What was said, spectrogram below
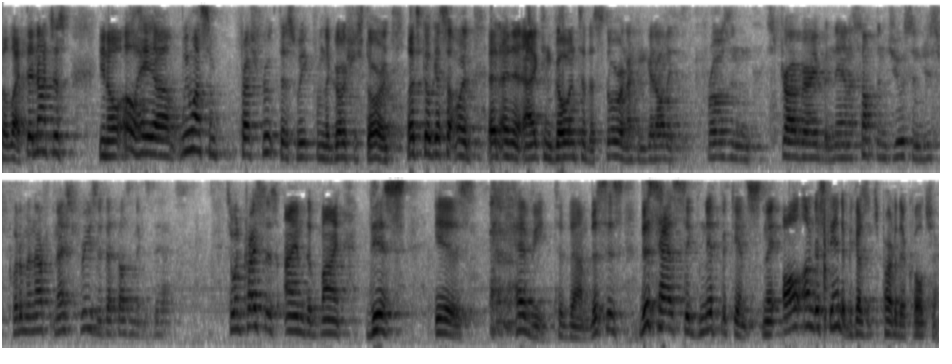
to life. They're not just, you know, oh, hey, uh, we want some fresh fruit this week from the grocery store, and let's go get something. And, and I can go into the store and I can get all these frozen strawberry, banana, something juice, and just put them in our nice freezer that doesn't exist. So when Christ says, I am the vine, this is heavy to them. This, is, this has significance, and they all understand it because it's part of their culture.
